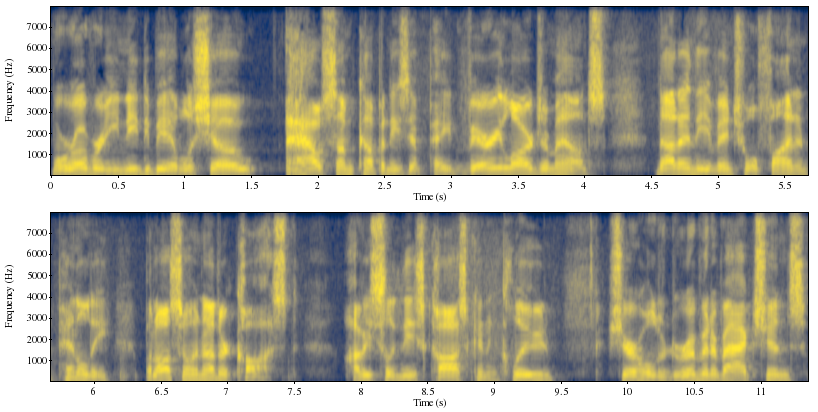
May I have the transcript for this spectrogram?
Moreover, you need to be able to show how some companies have paid very large amounts, not in the eventual fine and penalty, but also in other costs, Obviously, these costs can include shareholder derivative actions,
